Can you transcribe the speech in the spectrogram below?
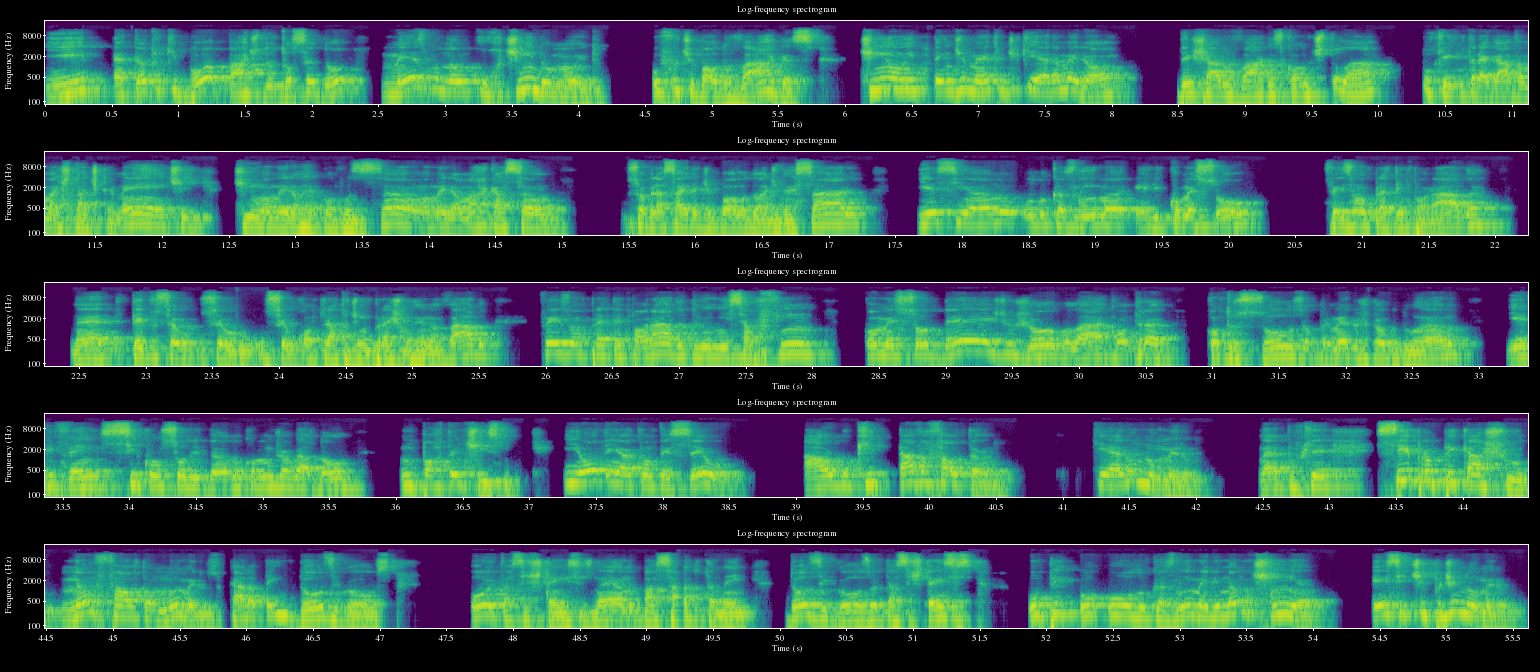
e é tanto que boa parte do torcedor, mesmo não curtindo muito o futebol do Vargas, tinha um entendimento de que era melhor deixar o Vargas como titular, porque entregava mais taticamente, tinha uma melhor recomposição, uma melhor marcação sobre a saída de bola do adversário. E esse ano o Lucas Lima ele começou, fez uma pré-temporada, né, teve o seu, seu, o seu contrato de empréstimo renovado, fez uma pré-temporada do início ao fim, começou desde o jogo lá contra, contra o Souza, o primeiro jogo do ano, e ele vem se consolidando como um jogador importantíssimo. E ontem aconteceu algo que estava faltando, que era o número. Né? Porque se para o Pikachu não faltam números, o cara tem 12 gols, oito assistências, né? Ano passado também, 12 gols, oito assistências. O, o, o Lucas Lima ele não tinha esse tipo de número.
